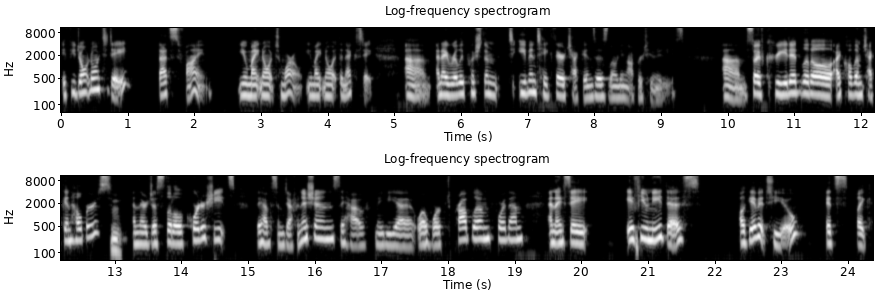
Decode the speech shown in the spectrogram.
If you don't know it today that's fine. You might know it tomorrow. You might know it the next day um, and i really push them to even take their check-ins as learning opportunities um, so I've created little, I call them check-in helpers, Hmm. and they're just little quarter sheets. They have some definitions. They have maybe a, a worked problem for them, and I say, if you need this, I'll give it to you. It's like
